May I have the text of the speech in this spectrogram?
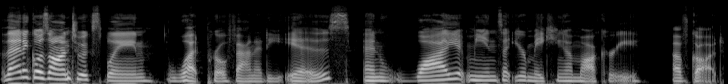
Then it goes on to explain what profanity is and why it means that you're making a mockery of God.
